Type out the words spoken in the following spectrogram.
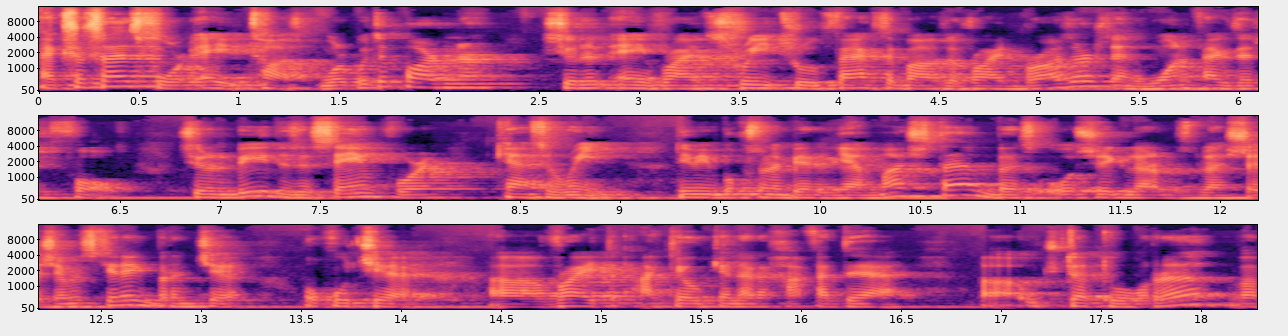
Exercise 4A task. Work with a partner. Student A writes three true facts about the Wright brothers and one fact that is false. Student B does the same for Catherine. Demak, bu qismda berilgan mashqda biz o'z sheriklarimiz bilan ishlashimiz kerak. Birinchi o'quvchi uh, Wright aka-ukalari haqida uchta to'g'ri va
